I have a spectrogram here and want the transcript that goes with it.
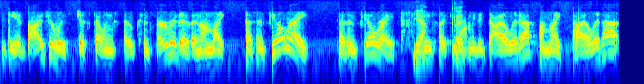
the advisor was just going so conservative, and I'm like, doesn't feel right, doesn't feel right. Yeah, and he's like, you good. want me to dial it up? I'm like, dial it up.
